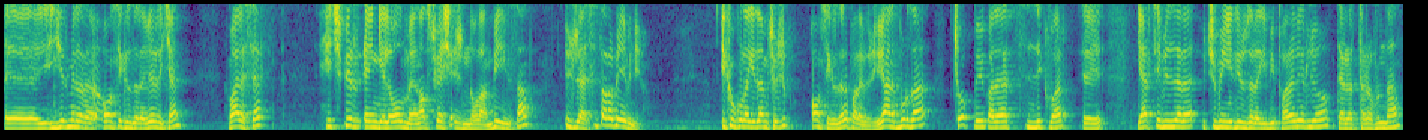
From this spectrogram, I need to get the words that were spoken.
e, 20 lira 18 lira verirken maalesef hiçbir engeli olmayan 65 yaşında olan bir insan ücretsiz arabaya biniyor. İlkokula giden bir çocuk 18 lira para veriyor. Yani burada çok büyük adaletsizlik var. E, gerçi bizlere 3700 lira gibi para veriliyor devlet tarafından.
